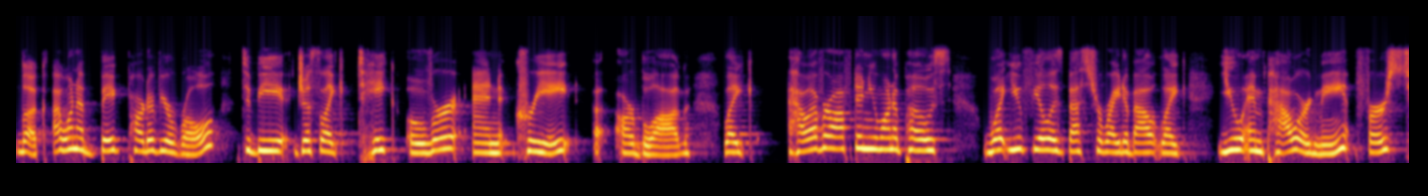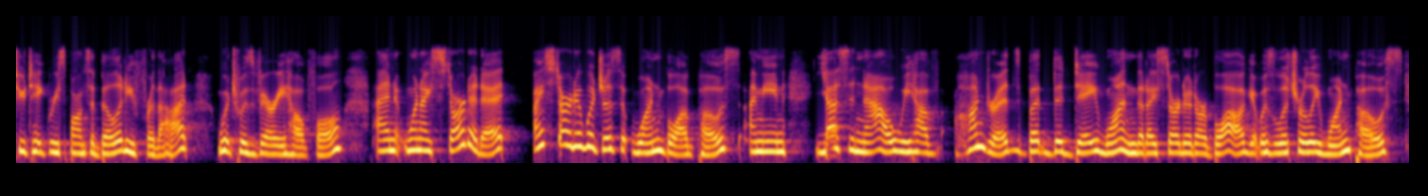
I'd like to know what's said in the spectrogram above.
look, I want a big part of your role to be just like take over and create uh, our blog. Like, however often you want to post, what you feel is best to write about. Like you empowered me first to take responsibility for that, which was very helpful. And when I started it, I started with just one blog post. I mean, yes, and now we have hundreds, but the day one that I started our blog, it was literally one post.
